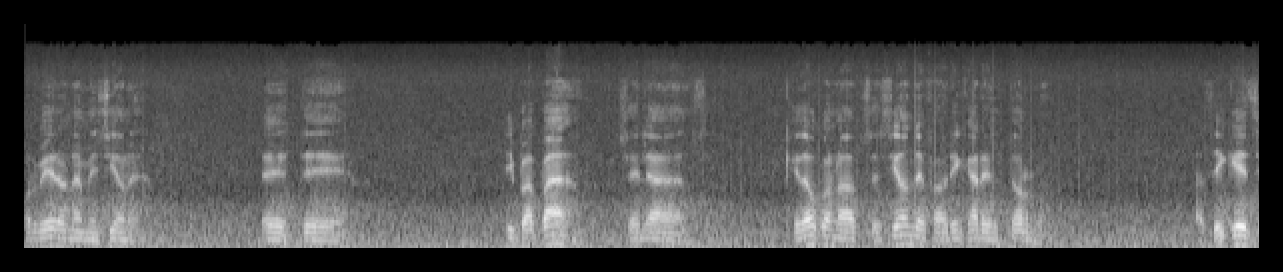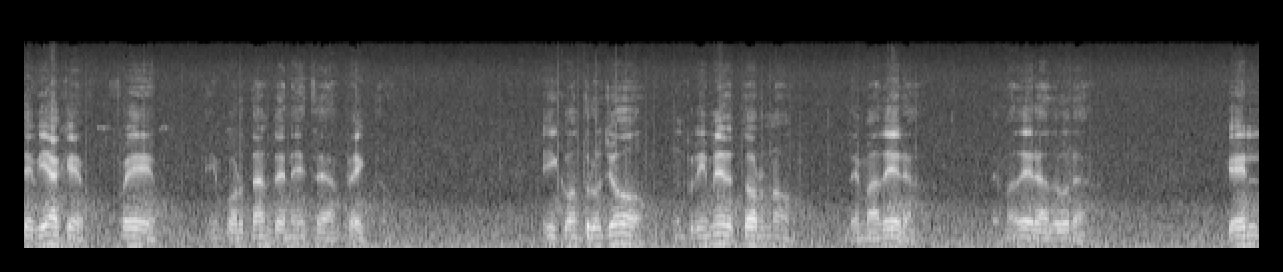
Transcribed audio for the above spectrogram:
Volvieron a misiones. Este, y papá se la quedó con la obsesión de fabricar el torno. Así que ese viaje fue importante en ese aspecto. Y construyó un primer torno de madera, de madera dura él,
